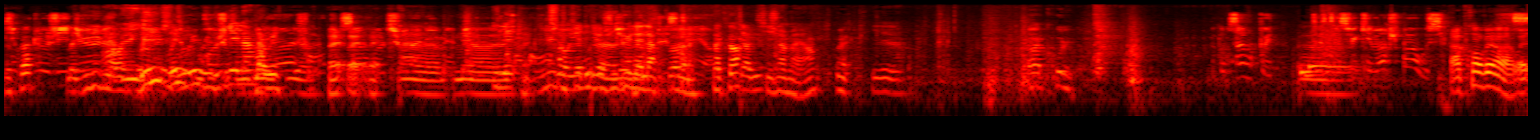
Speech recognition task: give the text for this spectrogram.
Il quoi. Bah, Ah m'envoyer oui, oui, oui, oui, il est là. Ah oui. Ouais, ouais, ouais. Euh, mais euh, Il est, euh, il là. D'accord. Si jamais, hein. Ouais. Il est là. Ah, cool. Comme ça, vous pouvez tester celui qui marche pas aussi. Après, on verra, ouais.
